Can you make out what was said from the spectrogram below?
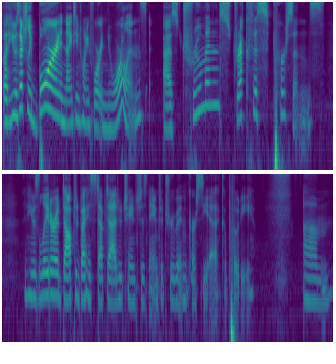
but he was actually born in 1924 in New Orleans as Truman Streckfus Persons. And he was later adopted by his stepdad, who changed his name to Truman Garcia Capote. Um,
